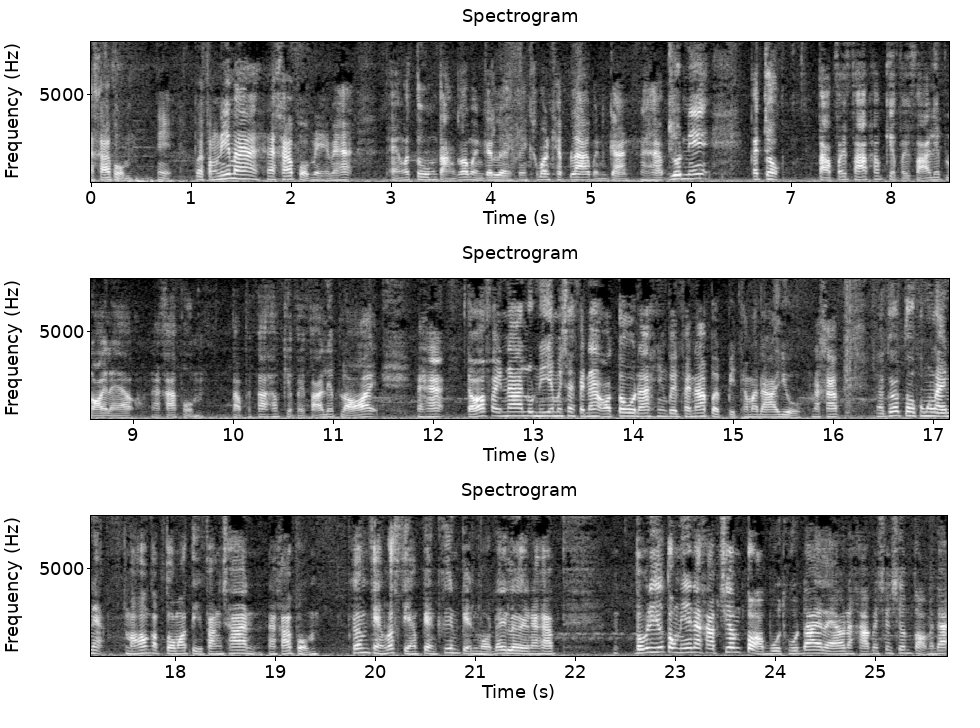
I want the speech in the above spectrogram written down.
นะครับผมนี่เปิดฝั่งนี้มานะครับผมเห็นไหมฮะแผงประตูต่างก็เหมือนกันเลยเป็นคาร์บอนแคปลาเหมือนกันนะครับรุ่นนี้กระจกปรับไฟฟ้าพับเก็บไฟฟ้าเรียบร้อยแล้วนะครับผมปรับไฟฟ้าพับเก็บไฟฟ้าเรียบร้อยนะฮะแต่ว่าไฟหน้ารุ่นนี้ยังไม่ใช่ไฟหน้าออโต้นะยังเป็นไฟหน้าเปิดปิดธรรมดาอยู่นะครับแล้วก็ตัวพวงมาลัยเนี่ยมาพร้อมกับตัวมัลติฟังก์ชันนะครับผมเพิ่มเสียงลดเสียงเปลี่ยนขึ้นเปลี่ยนโหมดได้เลยนะครับ ตัววิทยุตรงนี้นะครับเชื่อมต่อบลูทูธได้แล้วนะครับไม่ใช่เชื่อมต่อไม่ได้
